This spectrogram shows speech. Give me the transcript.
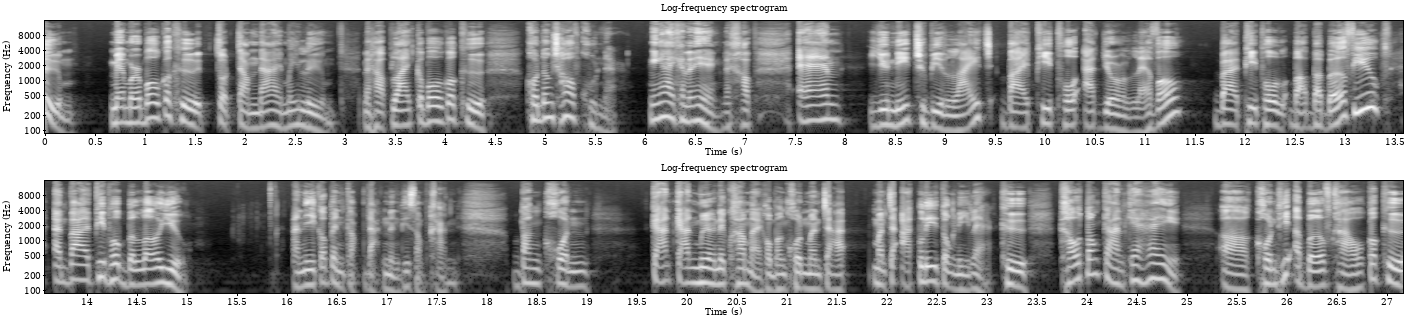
ลืม memorable ก็คือจดจำได้ไม่ลืมนะครับ likable ก็คือคนต้องชอบคุณน่ะง่ายๆแค่นั้นเองนะครับ and you need to be liked by people at your level by people above you and by people below you อันนี้ก็เป็นกับดักหนึ่งที่สำคัญ บางคนการการเมืองในความหมายของบางคนมันจะมันจะอักลี่ตรงนี้แหละ คือเขาต้องการแค่ให้คนที่ above เขาก็คือ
